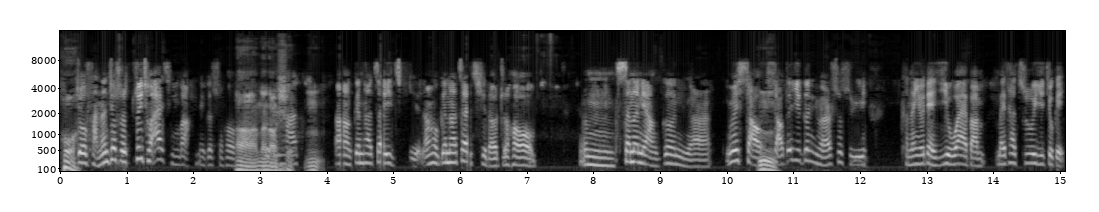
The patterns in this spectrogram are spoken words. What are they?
嚯就反正就是追求爱情吧。那个时候啊，那倒是嗯啊，跟他在一起，然后跟他在一起了之后，嗯，生了两个女儿，因为小、嗯小的一个女儿是属于可能有点意外吧，没太注意就给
